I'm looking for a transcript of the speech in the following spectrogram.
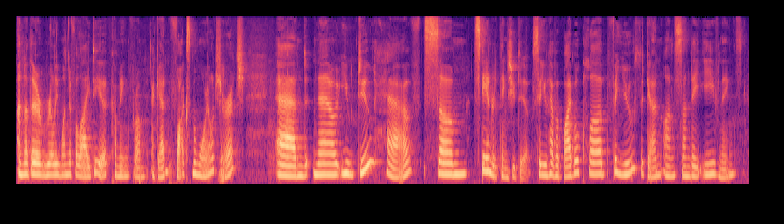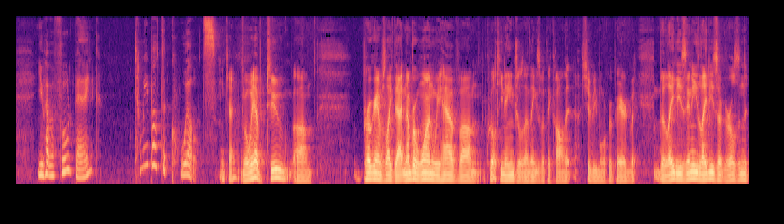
Another really wonderful idea coming from, again, Fox Memorial Church. And now you do have some standard things you do. So you have a Bible club for youth, again, on Sunday evenings. You have a food bank. Tell me about the quilts. Okay. Well, we have two um, programs like that. Number one, we have um, Quilting Angels, I think is what they call it. I should be more prepared. But the ladies, any ladies or girls in the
